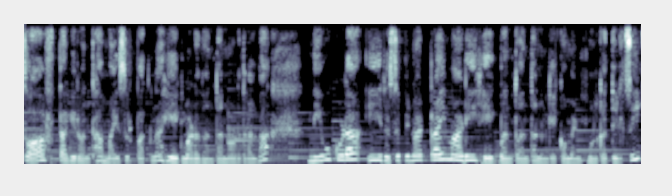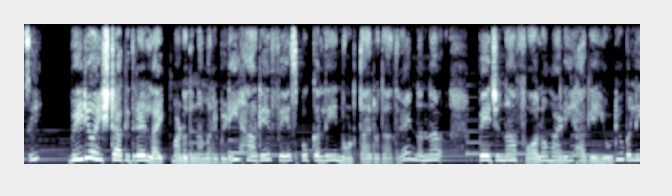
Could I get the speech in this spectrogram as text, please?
ಸಾಫ್ಟ್ ಆಗಿರುವಂಥ ಮೈಸೂರು ಪಾಕ್ನ ಹೇಗೆ ಮಾಡೋದು ಅಂತ ನೋಡಿದ್ರಲ್ವಾ? ನೀವು ಕೂಡ ಈ ರೆಸಿಪಿನ ಟ್ರೈ ಮಾಡಿ ಹೇಗೆ ಬಂತು ಅಂತ ನನಗೆ ಕಾಮೆಂಟ್ ಮೂಲಕ ತಿಳಿಸಿ. ವಿಡಿಯೋ ಇಷ್ಟ ಆಗಿದ್ರೆ ಲೈಕ್ ಮಾಡೋದನ್ನು ಮರಿಬೇಡಿ. ಹಾಗೆ ಫೇಸ್ಬುಕ್ಕಲ್ಲಿ ನೋಡ್ತಾ ಇರೋದಾದರೆ ನನ್ನ ಪೇಜನ್ನು ಫಾಲೋ ಮಾಡಿ, ಹಾಗೆ ಯೂಟ್ಯೂಬಲ್ಲಿ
